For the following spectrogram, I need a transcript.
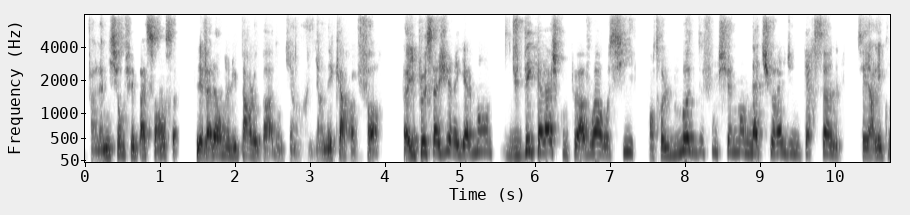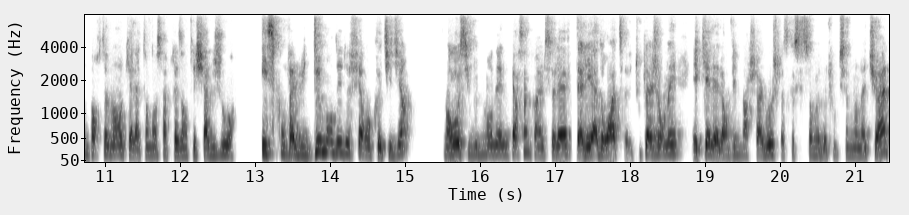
enfin la mission ne fait pas sens, les valeurs ne lui parlent pas, donc il y a un, écart fort. Euh, il peut s'agir également du décalage qu'on peut avoir aussi entre le mode de fonctionnement naturel d'une personne, c'est-à-dire les comportements qu'elle a tendance à présenter chaque jour, et ce qu'on va lui demander de faire au quotidien, en gros, si vous demandez à une personne quand elle se lève d'aller à droite euh, toute la journée et qu'elle elle a envie de marcher à gauche parce que c'est son mode de fonctionnement naturel,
